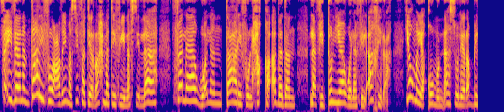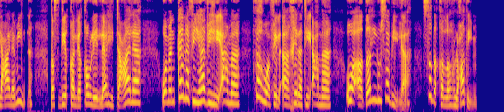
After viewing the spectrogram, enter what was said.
فإذا لم تعرفوا عظيم صفة الرحمة في نفس الله فلا ولن تعرفوا الحق أبدا لا في الدنيا ولا في الآخرة. يوم يقوم الناس لرب العالمين. تصديقا لقول الله تعالى ومن كان في هذه أعمى فهو في الآخرة أعمى وأضل سبيلا. صدق الله العظيم.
